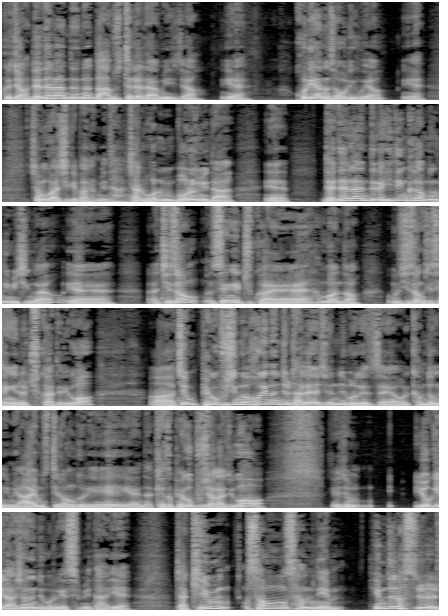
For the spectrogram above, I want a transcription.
그죠? 네덜란드는 또 암스테르담이죠. 예. 코리아는 서울이고요. 예. 참고하시기 바랍니다. 잘 모르, 모릅니다. 예. 네덜란드가 히딩크 감독님이신가요? 예. 아, 지성 생일 축하해. 한 번 더 우리 지성 씨 생일을 축하드리고, 어, 지금 배고프신 거 허기는 좀 달래셨는지 모르겠어요. 우리 감독님이. I'm still hungry. 예. 계속 배고프셔가지고, 좀 욕이나 하셨는지 모르겠습니다. 예. 자, 김성삼님. 힘들었을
